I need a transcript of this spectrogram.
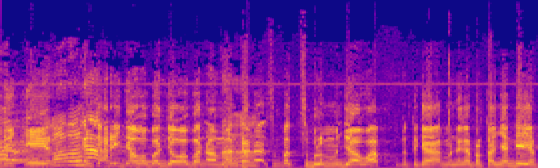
Mikir, Oh, mencari jawaban-jawaban aman karena sempat sebelum menjawab ketika mendengar pertanyaan dia yang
